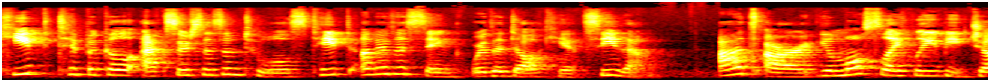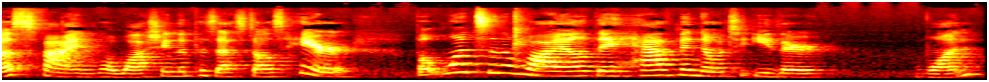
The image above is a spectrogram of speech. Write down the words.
Keep typical exorcism tools taped under the sink where the doll can't see them. Odds are you'll most likely be just fine while washing the possessed doll's hair, but once in a while they have been known to either 1.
